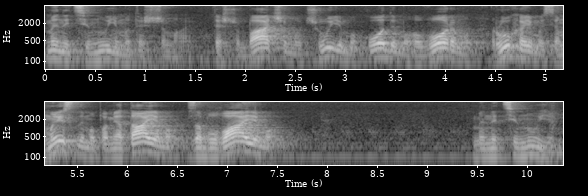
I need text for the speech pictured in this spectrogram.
ми не цінуємо те, що маємо. Те, що бачимо, чуємо, ходимо, говоримо, рухаємося, мислимо, пам'ятаємо, забуваємо. Ми не цінуємо.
